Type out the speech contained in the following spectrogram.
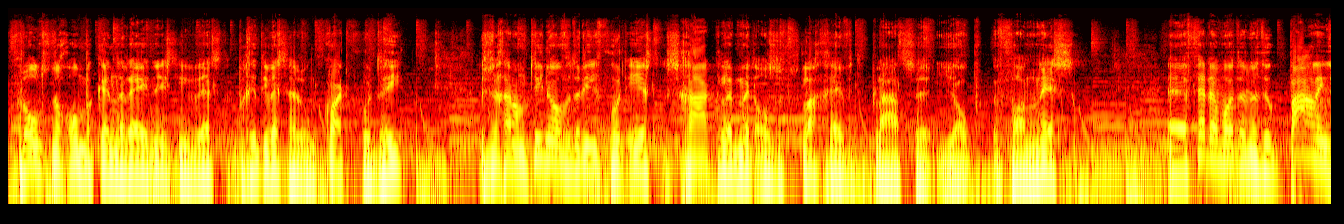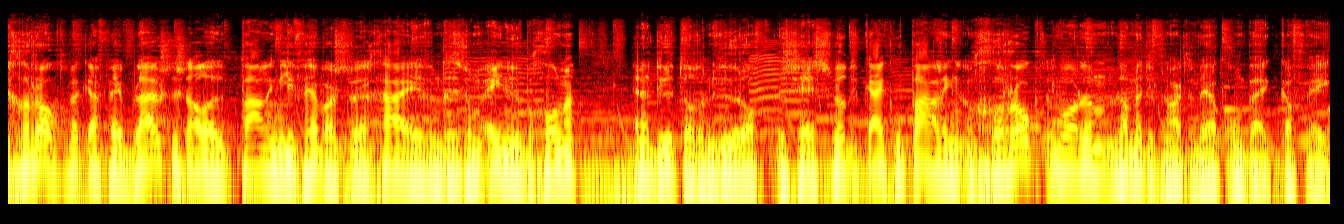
voor ons nog onbekende reden is die begint die wedstrijd om kwart voor drie. Dus we gaan om tien over drie voor het eerst schakelen... met onze verslaggever te plaatsen Joop van Nes. Eh, verder wordt er natuurlijk paling gerookt bij Café Bluis. Dus alle palingliefhebbers, eh, ga even. Het is om 1 uur begonnen. En het duurt tot een uur of zes. Wilt u kijken hoe paling gerookt worden? Dan bent u van harte welkom bij Café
